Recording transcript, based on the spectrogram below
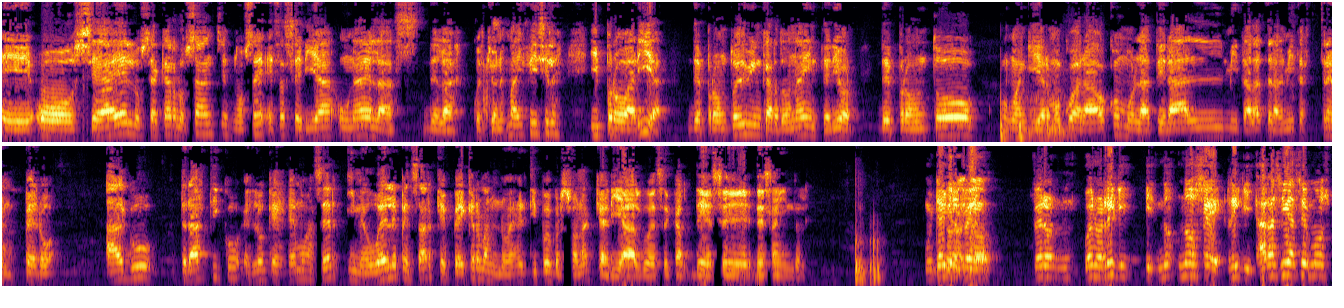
eh, o sea él o sea Carlos Sánchez, no sé, esa sería una de las, de las cuestiones más difíciles y probaría de pronto Edwin Cardona de interior, de pronto Juan Guillermo Cuadrado como lateral, mitad lateral, mitad extremo, pero algo drástico es lo que debemos hacer y me duele pensar que Peckerman no es el tipo de persona que haría algo de, ese, de, ese, de esa índole. Muchachos, pero, pero bueno, Ricky, no, no sé, Ricky, ahora sí hacemos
